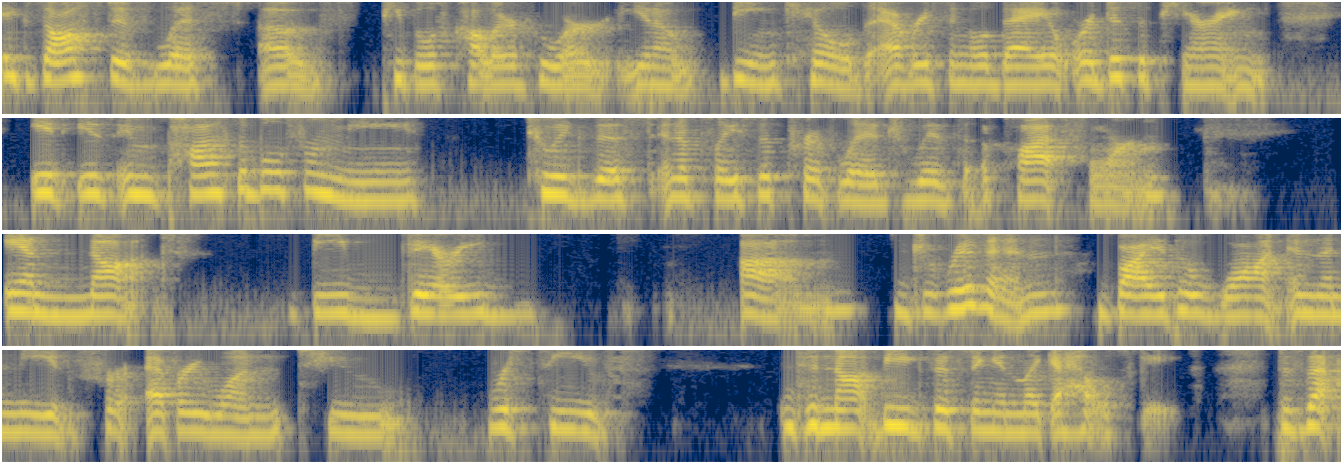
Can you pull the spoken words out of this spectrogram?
exhaustive list of people of color who are, you know, being killed every single day or disappearing, it is impossible for me to exist in a place of privilege with a platform and not be very um, driven by the want and the need for everyone to receive, to not be existing in like a hellscape. Does that,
